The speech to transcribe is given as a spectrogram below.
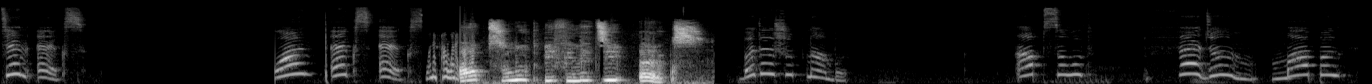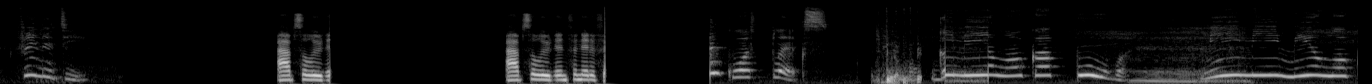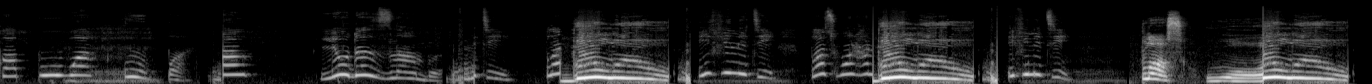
10x 1xx Absolute infinity x. Battleship number. Absolute Federal Maple Infinity. Absolute absolute infinite Quadplex. Mimi Locapua Mimi Locapua Upa Luda's number Infinity plus Blue, Infinity plus 100 blue, Infinity plus one, blue,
